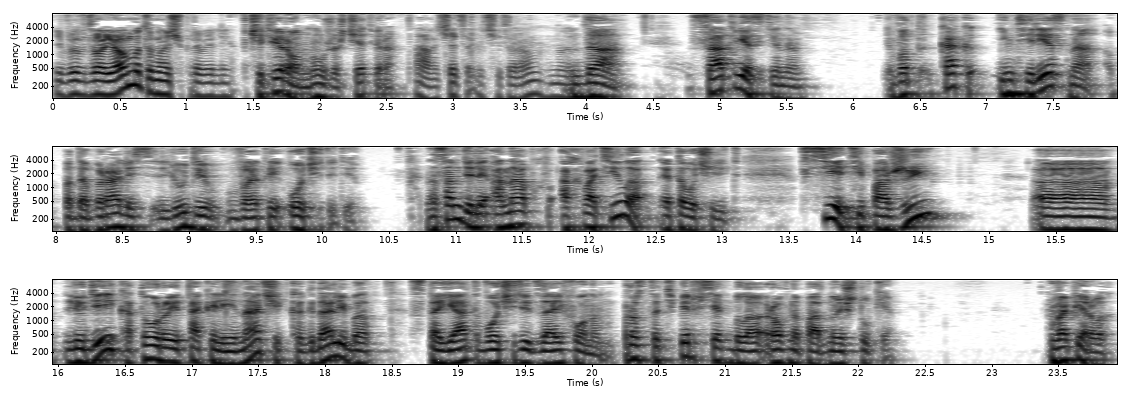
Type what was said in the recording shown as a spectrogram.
И вы вдвоем эту ночь провели? В четвером, ну уже четверо. А, четвер- четвером? Ну, да. Соответственно, вот как интересно подобрались люди в этой очереди. На самом деле она охватила, эта очередь, все типажи э, людей, которые так или иначе когда-либо стоят в очередь за айфоном. Просто теперь всех было ровно по одной штуке. Во-первых,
